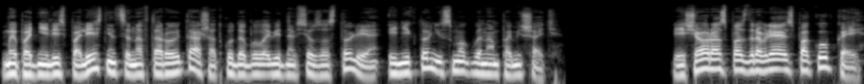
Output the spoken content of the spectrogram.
Мы поднялись по лестнице на второй этаж, откуда было видно все застолье, и никто не смог бы нам помешать. «Еще раз поздравляю с покупкой»,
